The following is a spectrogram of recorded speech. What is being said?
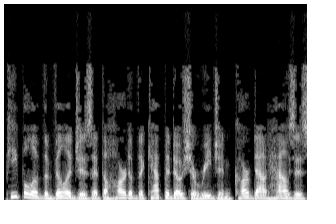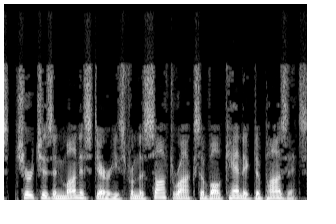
People of the villages at the heart of the Cappadocia region carved out houses, churches and monasteries from the soft rocks of volcanic deposits.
